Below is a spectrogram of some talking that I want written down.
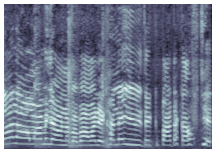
না না আমি যাব না বাবা আমার এখানেই পাটা কাঁপছে।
